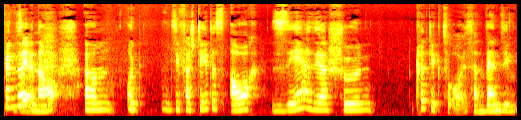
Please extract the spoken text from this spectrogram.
Ja, finde. sehr. Genau. Ähm, und sie versteht es auch sehr, sehr schön, Kritik zu äußern, wenn sie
